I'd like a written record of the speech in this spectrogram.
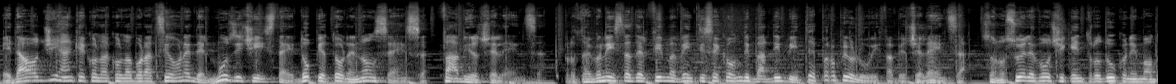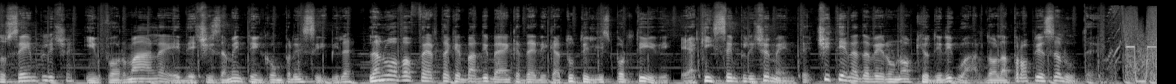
e da oggi anche con la collaborazione del musicista e doppiatore nonsense Fabio Celenza. Protagonista del film 20 secondi Buddy Beat è proprio lui, Fabio Celenza. Sono sue le voci che introducono in modo semplice, informale e decisamente incomprensibile la nuova offerta che Buddy Bank dedica a tutti gli sportivi e a chi semplicemente ci tiene ad avere un occhio di riguardo alla propria salute.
